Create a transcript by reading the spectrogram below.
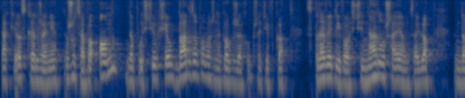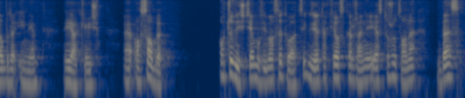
takie oskarżenie rzuca, bo on dopuścił się bardzo poważnego grzechu przeciwko sprawiedliwości, naruszającego dobre imię jakiejś e, osoby. Oczywiście mówimy o sytuacji, gdzie takie oskarżenie jest rzucone bez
